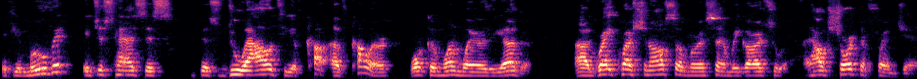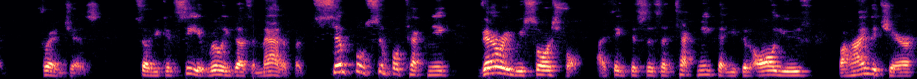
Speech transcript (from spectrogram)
If you move it, it just has this this duality of, co- of color working one way or the other. Uh, great question also, Marissa, in regards to how short the fringe is. Fringe is. So you can see it really doesn't matter. But simple, simple technique, very resourceful. I think this is a technique that you can all use behind the chair.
